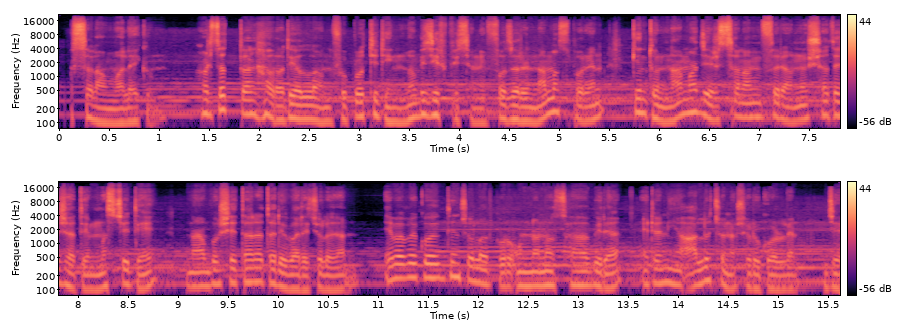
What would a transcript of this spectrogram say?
আসসালামু আলাইকুম। হরজত তালহা রাদিয়াল্লাহু প্রতিদিন নবীজির পিছনে ফজরের নামাজ পড়েন, কিন্তু নামাজের সালাম ফেরানোর সাথে সাথে মসজিদে না বসে তাড়াতাড়ি বাড়ি চলে যান। এভাবে কয়েকদিন চলার পর অন্যান্য সাহাবিরা এটা নিয়ে আলোচনা শুরু করলেন যে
